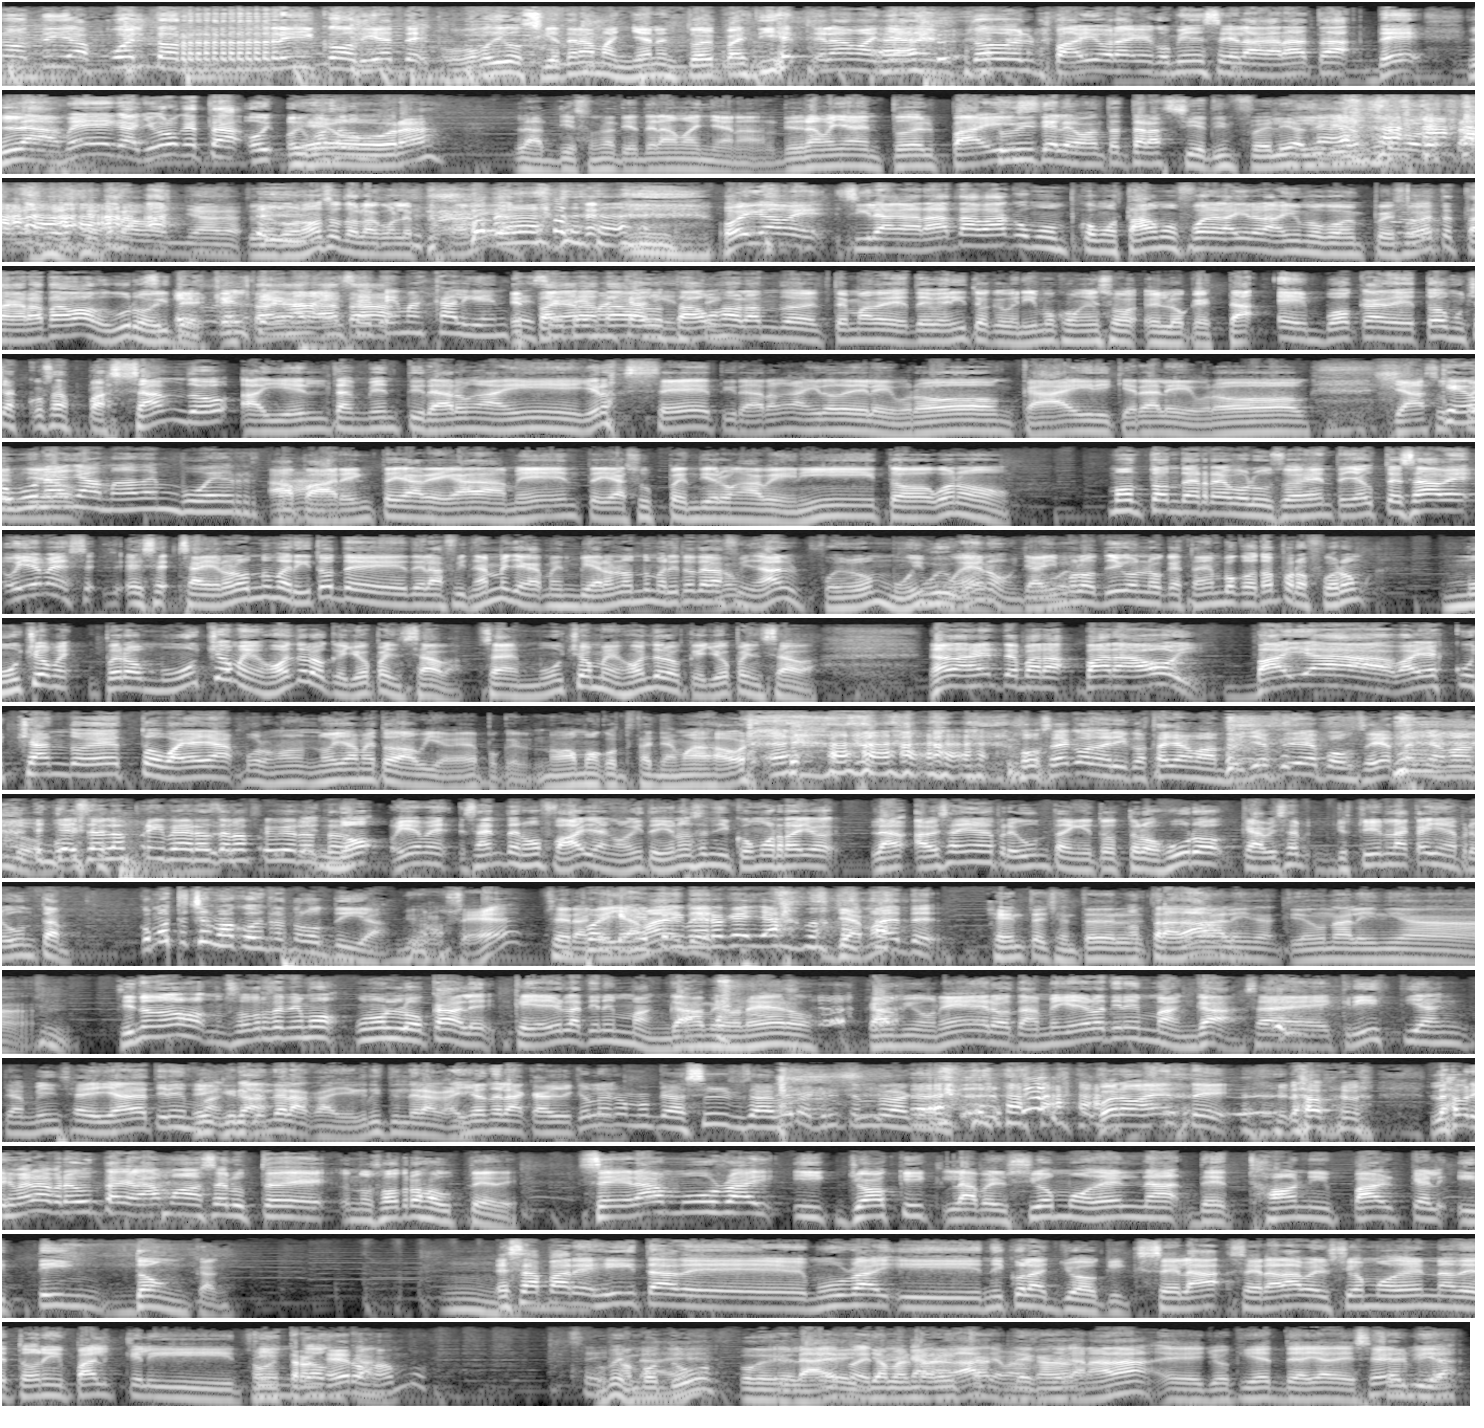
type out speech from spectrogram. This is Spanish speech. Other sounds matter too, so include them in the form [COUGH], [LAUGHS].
Buenos días, Puerto Rico. 10 de, ¿cómo digo? 7 de la mañana en todo el país. [LAUGHS] 10 de la mañana en todo el país. Ahora que comience la garata de la Mega. Yo creo que está. Hoy, hoy va a ¿Qué ser un- hora? Las 10 son las 10 de la mañana. Las 10 de la mañana en todo el país. Tú ni te levantas hasta las 7, infeliz. Así que yo no sé por qué estás hablando de 7 de la mañana. Tú me conoces, tú hablas con la esposa mía. Óigame, si la garata va como, como estábamos fuera del aire ahora mismo, como empezó esta, esta garata va duro, ¿viste? Es que el Esta tema- ese tema es caliente, Esta ese tema es caliente. Estábamos hablando del tema de, de Benito, que venimos con eso en lo que está en boca de todo, muchas cosas pasando. Ayer también tiraron ahí, yo no sé, tiraron ahí lo de Lebron, Kyrie, que era Lebron. Ya Que hubo una llamada envuelta. aparente y alegadamente, ya suspendieron a Benito, bueno, montón de revoluciones, gente, ya usted sabe, óyeme, se, se- salieron los numeritos de, de la final, me, llega- me enviaron los numeritos de la final, fueron muy, muy buenos, buenos, ya muy mismo buenos. los digo en lo que están en Bogotá, pero fueron mucho, me- pero mucho mejor de lo que yo pensaba, o sea, mucho mejor de lo que yo pensaba. Nada, gente, para, para hoy, vaya, vaya escuchando esto, vaya ya, bueno, no, no llame todavía, ¿eh? porque no vamos a contestar llamadas ahora. [LAUGHS] José Conérico está llamando, y Jeffrey de Ponce ya están llamando. [LAUGHS] Ya son los primeros, son los primeros. No, oye, esa gente no fallan, oíste. Yo no sé ni cómo rayos. la- a veces a mí me preguntan, y te lo juro, que a veces yo estoy en la calle y me preguntan, ¿cómo este chamaco entra todos los días? Yo no sé. ¿Será Porque que es el llama primero desde- que llama. Llama desde. [LAUGHS] Chente, Chente del- tiene una línea, tiene una línea Sí, no, no, nosotros tenemos unos locales que ya ellos la tienen mangá. Camionero. [LAUGHS] Camionero también, ellos la tienen mangá. O sea, eh, Cristian también, o sea, ya la tienen mangá. Cristian de la calle, Cristian de la calle. Cristian de la calle. ¿Qué es como que así? O sea, mira, Cristian de la calle. [LAUGHS] bueno, gente, la, la primera pregunta que le vamos a hacer ustedes, nosotros a ustedes. ¿Será Murray y Jokic la versión moderna de Tony Parker y Tim Duncan? Esa parejita de Murray y Nicolas Jokic ¿será, será la versión moderna de Tony Parker y Son Tim extranjeros Duncan? ambos. Sí. ¿Verdad, ambos eh? dúos, porque, ¿Verdad, eh, pues, de Jamal Murray Canadá, de de Canadá. Eh, Jokic es de allá de Serbia.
